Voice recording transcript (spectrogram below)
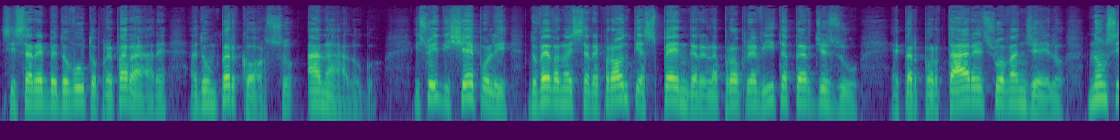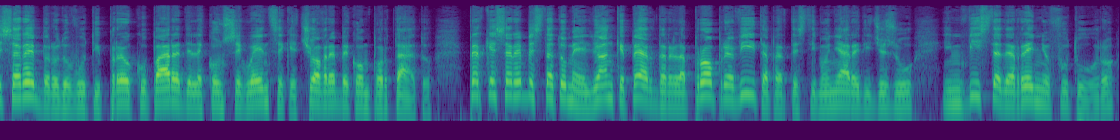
si sarebbe dovuto preparare ad un percorso analogo. I suoi discepoli dovevano essere pronti a spendere la propria vita per Gesù e per portare il suo Vangelo. Non si sarebbero dovuti preoccupare delle conseguenze che ciò avrebbe comportato, perché sarebbe stato meglio anche perdere la propria vita per testimoniare di Gesù in vista del regno futuro,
